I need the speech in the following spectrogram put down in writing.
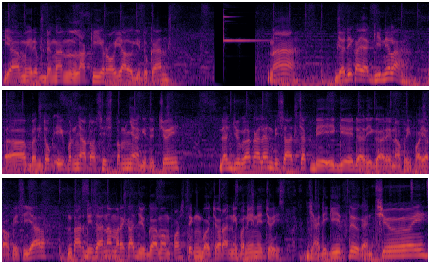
Ya mirip dengan Lucky Royal gitu kan? Nah jadi kayak gini lah e, bentuk eventnya atau sistemnya gitu cuy dan juga kalian bisa cek di IG dari Garena Free Fire official ntar di sana mereka juga memposting bocoran event ini cuy jadi gitu kan cuy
